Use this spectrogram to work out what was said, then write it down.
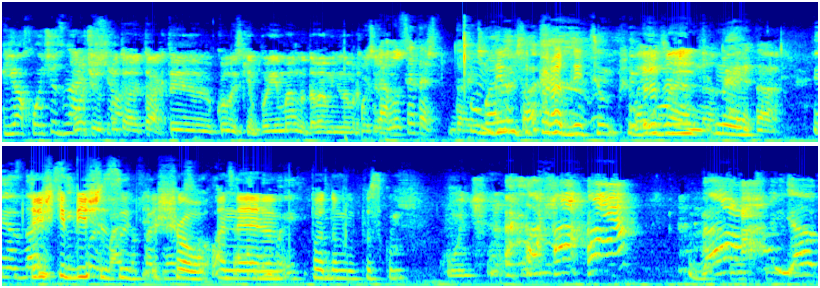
Я хочу знати, Хочу що. спитати, так, ти коли з ким поіменно, давай мені номер. Да, ну це теж, до речі. Дивишся так. порадницю, щоб розуміти. Ну, трішки більше шоу, а не по одному випуску. Да, я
